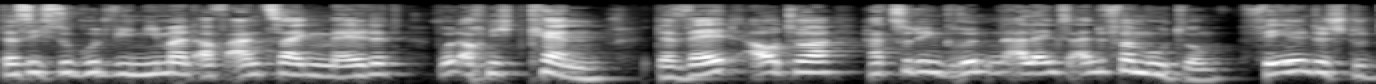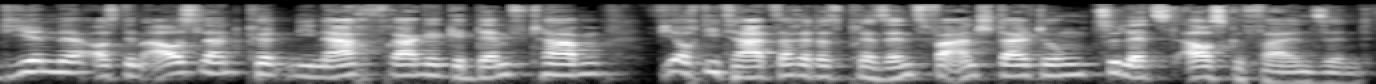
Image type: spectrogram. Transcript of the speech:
dass sich so gut wie niemand auf Anzeigen meldet, wohl auch nicht kennen. Der Weltautor hat zu den Gründen allerdings eine Vermutung. Fehlende Studierende aus dem Ausland könnten die Nachfrage gedämpft haben, wie auch die Tatsache, dass Präsenzveranstaltungen zuletzt ausgefallen sind.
